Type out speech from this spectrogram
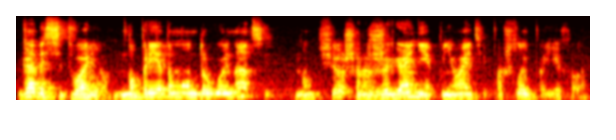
гадость творил, но при этом он другой нации. Ну, все ж, разжигание, понимаете, пошло и поехало.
